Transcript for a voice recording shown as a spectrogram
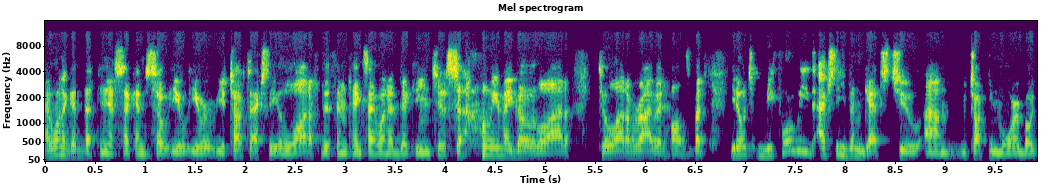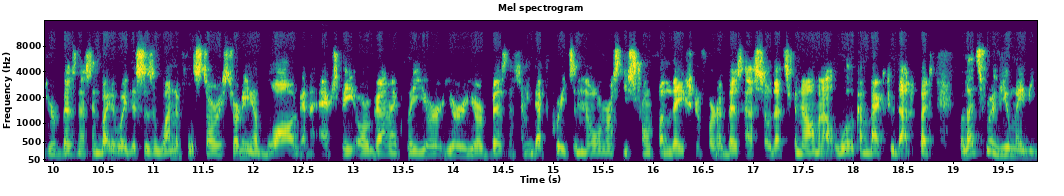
I want to get that in a second. So you you, you talked actually a lot of different things I want to dig into. So we may go a lot of, to a lot of rabbit holes. But you know, before we actually even get to um, talking more about your business, and by the way, this is a wonderful story. Starting a blog and actually organically your your your business. I mean, that creates enormously strong foundation for the business. So that's phenomenal. We'll come back to that. But let's review maybe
